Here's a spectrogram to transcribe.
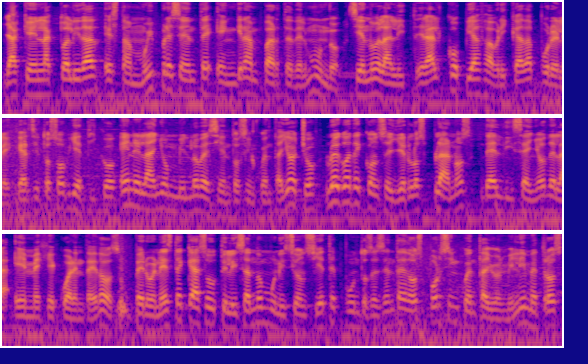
ya que en la actualidad está muy presente en gran parte del mundo, siendo la literal copia fabricada por el ejército soviético en el año 1958, luego de conseguir los planos del diseño de la MG42, pero en este caso utilizando munición 7.62 por 51 milímetros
